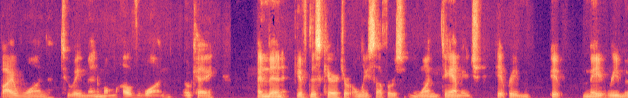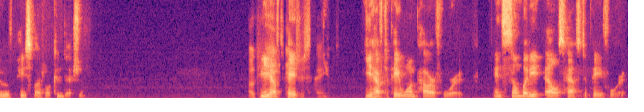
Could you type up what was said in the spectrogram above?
by one to a minimum of one. Okay. And then if this character only suffers one damage, it re- it may remove a special condition. Okay. You have to pay-. You have to pay one power for it, and somebody else has to pay for it.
